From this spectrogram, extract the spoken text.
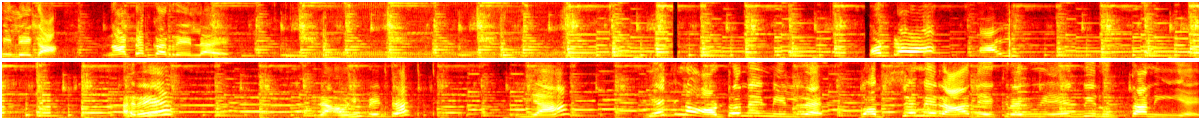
मिलेगा। नाटक कर रेला है ऑटो! आई। अरे रावणी बेटा तू यहाँ? देख ना ऑटो नहीं मिल रहा है। कब से मैं राह देख रही हूँ एक भी रुकता नहीं है।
